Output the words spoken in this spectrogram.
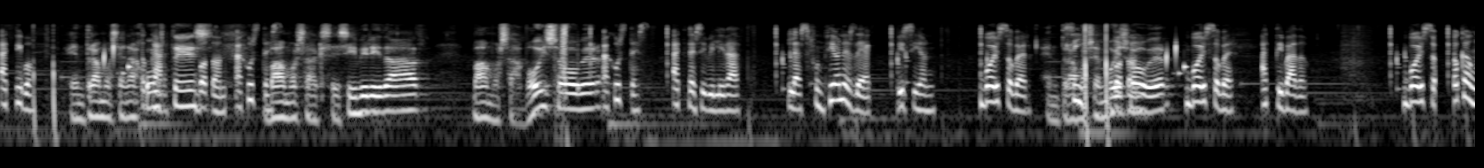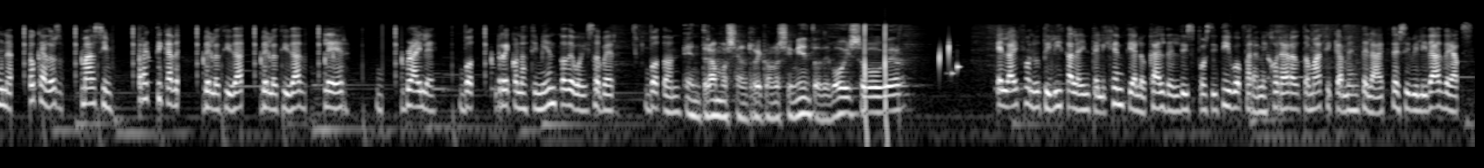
Activo. Entramos en ajustes. botón. Ajustes. Vamos a accesibilidad. Vamos a VoiceOver. Ajustes. Accesibilidad. Las funciones de visión. VoiceOver. Entramos en VoiceOver. VoiceOver. Activado. VoiceOver. Toca una. Toca dos. Más. Práctica de velocidad. Velocidad. Leer. Braille. Bot. Reconocimiento de VoiceOver. Botón. Entramos en reconocimiento de VoiceOver. El iPhone utiliza la inteligencia local del dispositivo para mejorar automáticamente la accesibilidad de apps.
